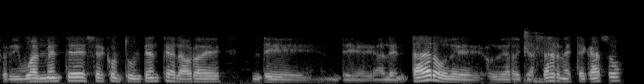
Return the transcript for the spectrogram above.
pero igualmente ser contundente a la hora de, de, alentar o de, o de rechazar, en este caso,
